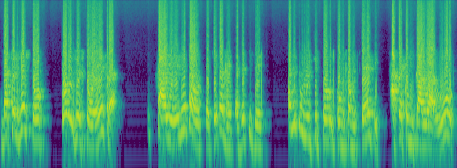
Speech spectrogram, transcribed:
daquele gestor. Quando o gestor entra, sai ele e entra outro, perfeitamente, é desse jeito. A gente, no município como São Vicente, até como Caruaru,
